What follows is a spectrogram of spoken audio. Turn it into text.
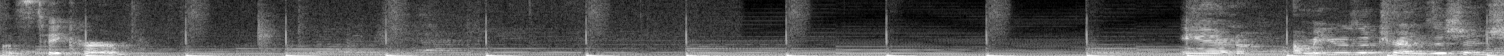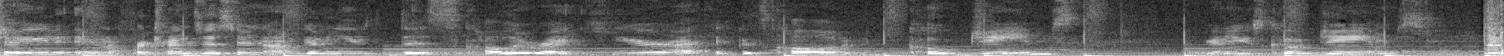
Let's take her. And I'm gonna use a transition shade and for transition I'm gonna use this color right here. I think it's called Code James. I'm gonna use Code James.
